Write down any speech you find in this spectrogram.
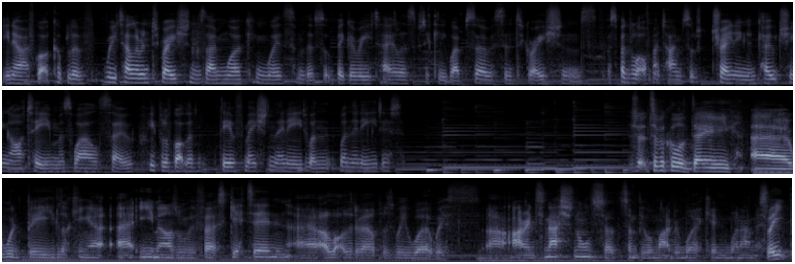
you know, I've got a couple of retailer integrations I'm working with, some of the sort of bigger retailers, particularly web service integrations. I spend a lot of my time sort of training and coaching our team as well, so people have got the, the information they need when, when they need it. So a typical day uh, would be looking at uh, emails when we first get in. Uh, a lot of the developers we work with are international, so some people might be working when I'm asleep.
